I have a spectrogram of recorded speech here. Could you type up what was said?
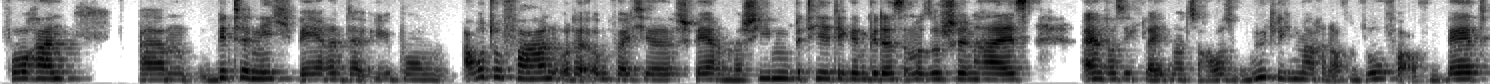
voran. Ähm, bitte nicht während der Übung Auto fahren oder irgendwelche schweren Maschinen betätigen, wie das immer so schön heißt. Einfach sich vielleicht mal zu Hause gemütlich machen, auf dem Sofa, auf dem Bett,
